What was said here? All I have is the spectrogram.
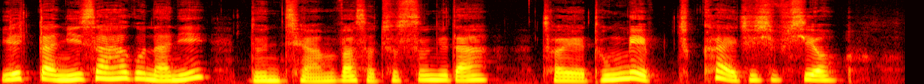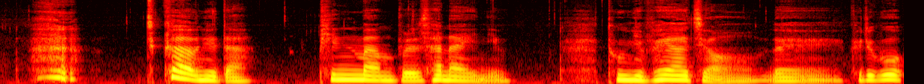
일단 이사하고 나니 눈치 안 봐서 좋습니다. 저의 독립 축하해 주십시오. 축하합니다. 빈만불 사나이님. 독립해야죠. 네. 그리고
